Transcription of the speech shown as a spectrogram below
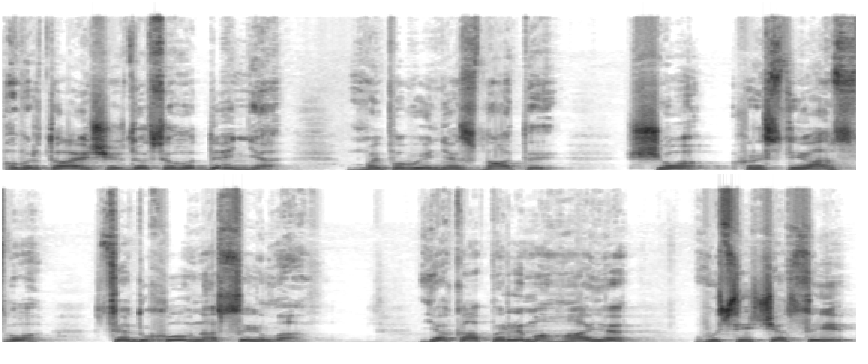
повертаючись до сьогодення, ми повинні знати, що християнство це духовна сила, яка перемагає в усі часи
